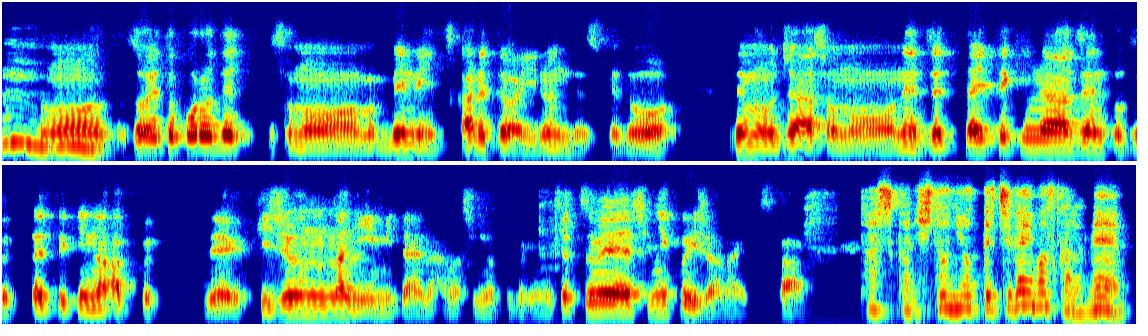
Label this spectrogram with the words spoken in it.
うんその、そういうところで、その、便利に使われてはいるんですけど、でも、じゃあ、そのね、絶対的な善と絶対的な悪で、基準何？みたいな話になった時に説明しにくいじゃないですか。確かに人によって違いますからね。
